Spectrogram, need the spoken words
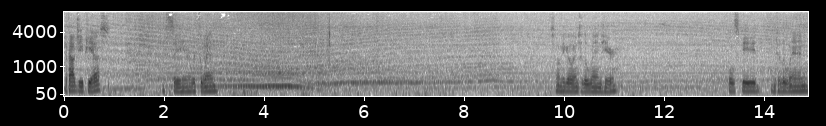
without GPS. Let's see here with the wind. So let me go into the wind here. Full speed into the wind.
